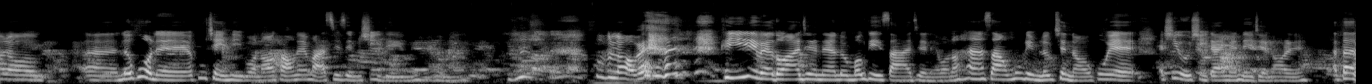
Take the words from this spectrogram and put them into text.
ကတော့အဲလုပ်ဖို့လည်းအခုချိန်ထိပေါ့နော်ခေါင်းထဲမှာအစီအစဉ်မရှိသေးဘူးဟုတ် ဘလောပဲခကြီးတွေပဲသွားခြင်းတယ်လို့မုတ်တွေစားခြင်းတယ်ပေါ့နော်ဟန်ဆောင်မှုတွေမလုပ်ချင်တော့ဘူးကိုယ့်ရဲ့အရှိကိုရှိတိုင်းပဲနေချင်တော့တယ်အသက်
